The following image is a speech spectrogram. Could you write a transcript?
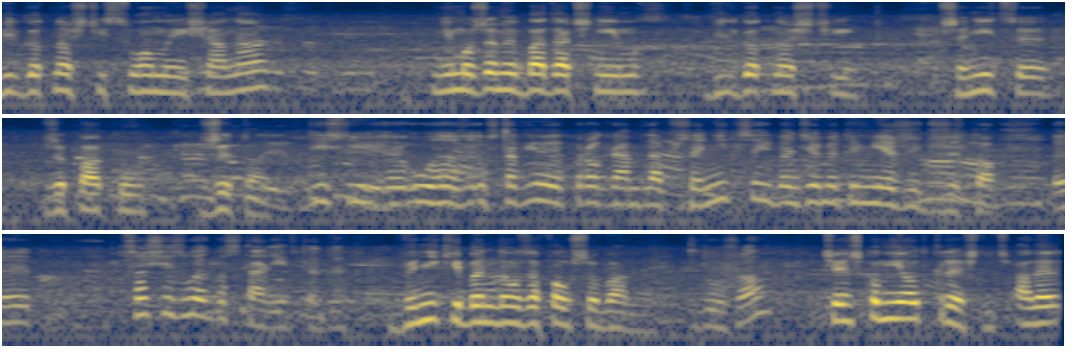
wilgotności słomy i siana, nie możemy badać nim wilgotności pszenicy, rzepaku, żyta. Jeśli e, ustawimy program dla pszenicy i będziemy tym mierzyć żyto, e, co się złego stanie wtedy? Wyniki będą zafałszowane. Dużo? Ciężko mi odkreślić, ale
